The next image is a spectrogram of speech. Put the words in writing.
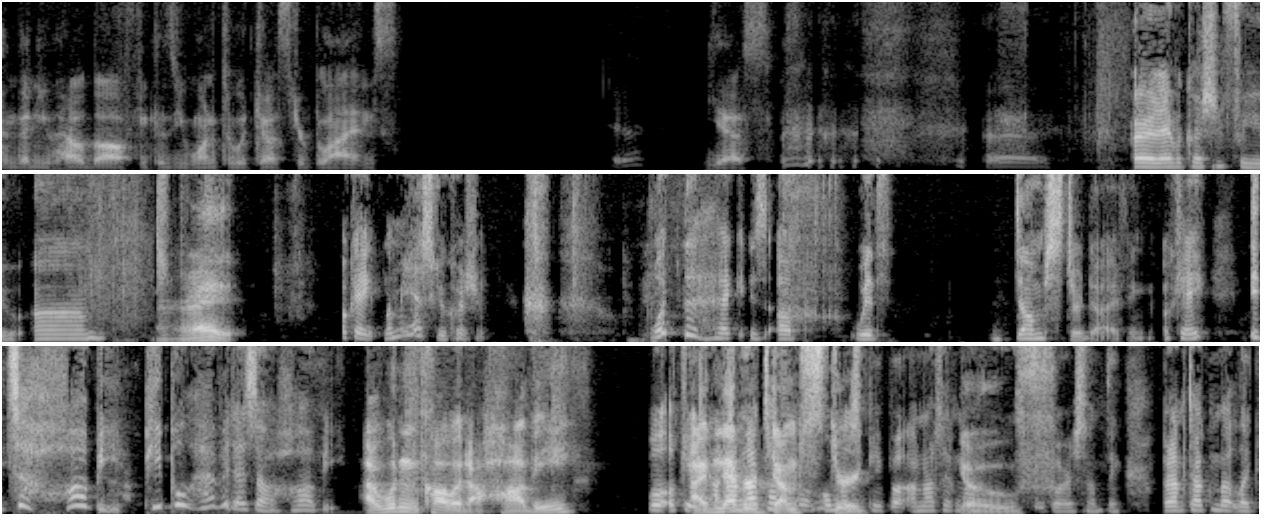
and then you held off because you wanted to adjust your blinds. Did I? Yes. uh, all right, I have a question for you. Um, All right. okay, let me ask you a question. what the heck is up with dumpster diving? Okay, it's a hobby. People have it as a hobby. I wouldn't call it a hobby. Well, okay, I've never I'm not talking about homeless dumpster people. I'm not talking about homeless people or something, but I'm talking about like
